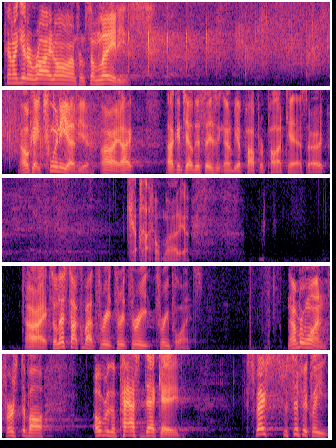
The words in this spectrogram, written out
Can I get a right on from some ladies? Okay, 20 of you. All right, I, I can tell this isn't going to be a popular podcast, all right? God almighty. All right, so let's talk about three, three, three, three points. Number one, first of all, over the past decade, specifically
